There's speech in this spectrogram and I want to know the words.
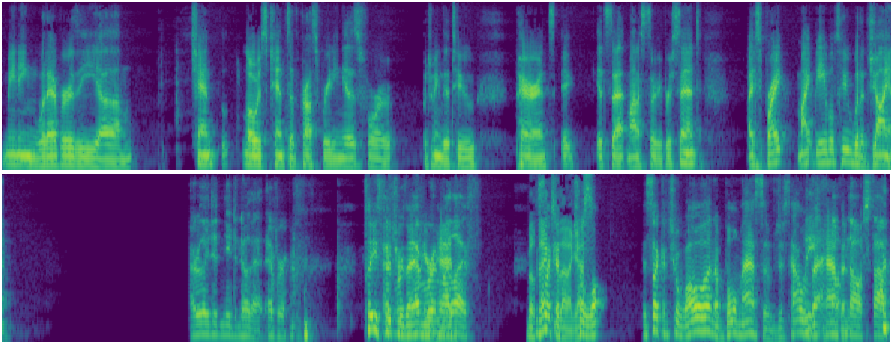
meaning whatever the um, chan- lowest chance of crossbreeding is for between the two parents, it, it's that minus thirty percent. A sprite might be able to with a giant. I really didn't need to know that ever. Please picture ever that in ever your in head. my life. Well, It's thanks like for a that, I guess. chihuahua- It's like a chihuahua and a bull massive. Just how would that happen? No, no, stop,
